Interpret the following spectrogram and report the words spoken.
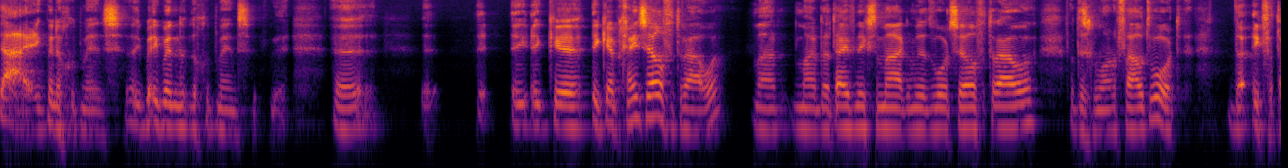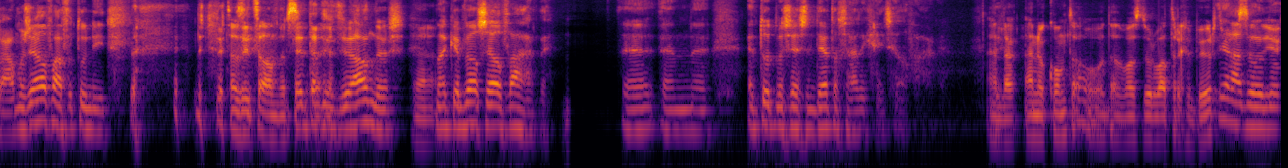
Ja, ik ben een goed mens. Ik ben, ik ben een goed mens. Eh, eh, ik, ik, eh, ik heb geen zelfvertrouwen. Maar, maar dat heeft niks te maken met het woord zelfvertrouwen. Het is gewoon een fout woord. Dat- Ik vertrouw mezelf af en toe niet. Dat is iets anders. dat, dat is iets anders. Ja. Maar ik heb wel zelfwaarde. Eh, en, eh, en tot mijn 36 had ik geen zelfwaarde. En, dat, en hoe komt dat? Dat was door wat er gebeurd Ja, was? door, door,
